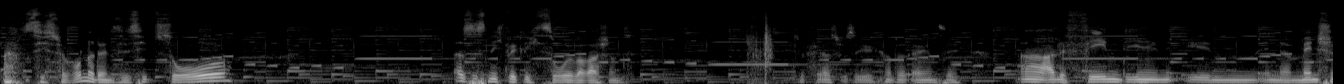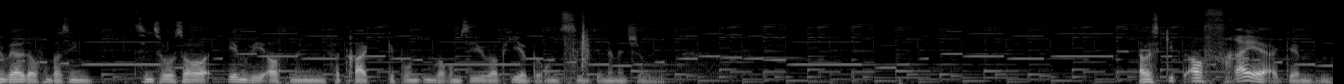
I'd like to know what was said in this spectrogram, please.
Sie ist verwundert, denn sie sieht so... Es ist nicht wirklich so überraschend. Affairs with the Contact Agency. Ah, alle Feen, die in, in, in der Menschenwelt offenbar sind, sind so, so irgendwie auf einen Vertrag gebunden, warum sie überhaupt hier bei uns sind in der Menschenwelt. Aber es gibt auch freie Agenten,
